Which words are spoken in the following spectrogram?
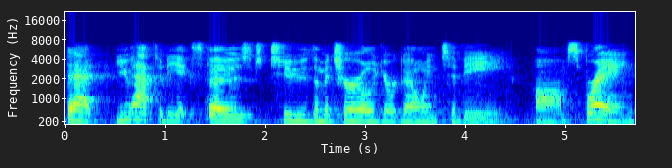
that you have to be exposed to the material you're going to be um, spraying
